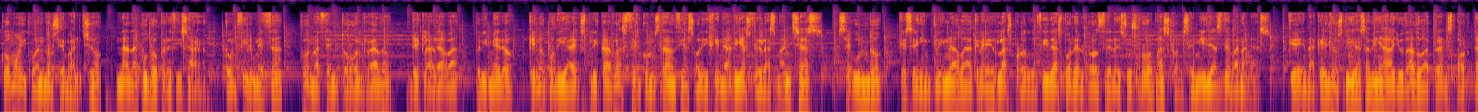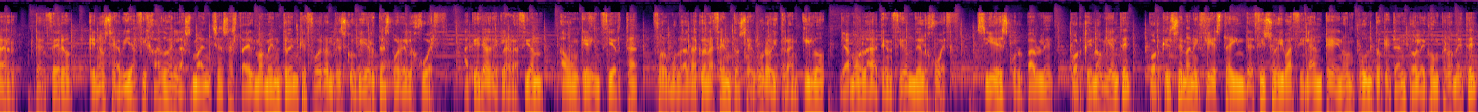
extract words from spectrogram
cómo y cuándo se manchó, nada pudo precisar. Con firmeza, con acento honrado, declaraba, primero, que no podía explicar las circunstancias originarias de las manchas, segundo, que se inclinaba a creer las producidas por el roce de sus ropas con semillas de bananas, que en aquellos días había ayudado a transportar, tercero, que no se había fijado en las manchas hasta el momento en que fueron descubiertas por el juez. Aquella declaración, aunque incierta, formulada con acento seguro y tranquilo, llamó la atención del juez. Si es culpable, ¿por qué no miente? ¿Por qué se manifiesta indeciso y vacilante en un punto que tanto le compromete?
